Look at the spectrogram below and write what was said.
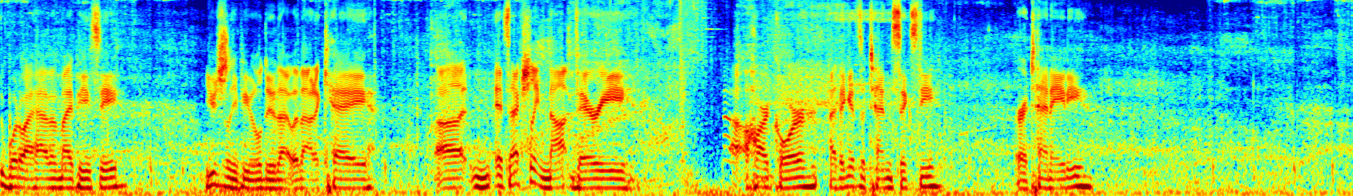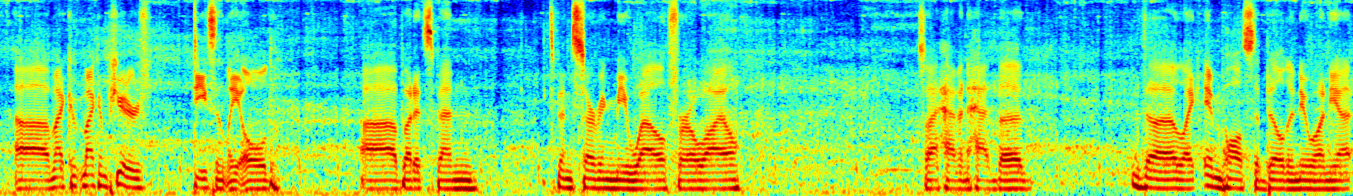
What do I have in my PC? Usually people do that without a K. Uh, it's actually not very uh, hardcore. I think it's a 1060 or a 1080. Uh, my my computer's decently old, uh, but it's been it's been serving me well for a while. So I haven't had the the like impulse to build a new one yet.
